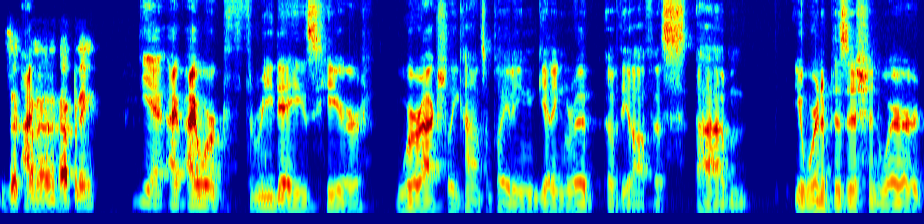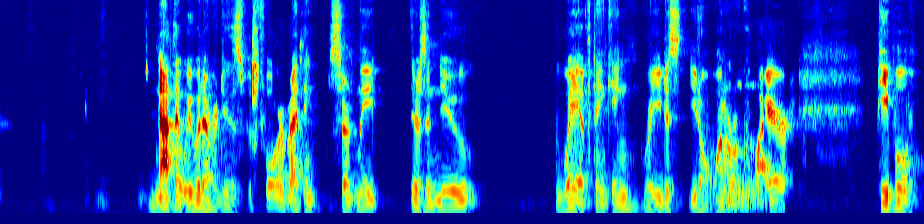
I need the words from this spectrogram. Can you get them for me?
is that kind of happening? Yeah, I, I work three days here. We're actually contemplating getting rid of the office. Um, you know, we're in a position where, not that we would ever do this before, but I think certainly there's a new way of thinking where you just you don't want to mm-hmm. require people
